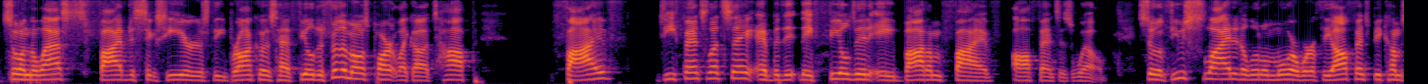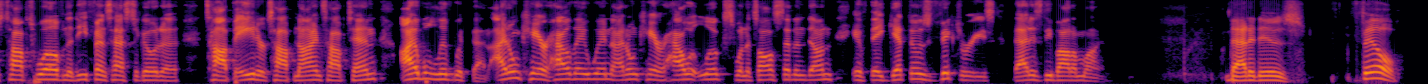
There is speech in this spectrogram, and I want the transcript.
So, in the last five to six years, the Broncos have fielded, for the most part, like a top five defense, let's say, and but they fielded a bottom five offense as well. So if you slide it a little more, where if the offense becomes top 12 and the defense has to go to top eight or top nine, top 10, I will live with that. I don't care how they win. I don't care how it looks when it's all said and done. If they get those victories, that is the bottom line. That it is. Phil,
